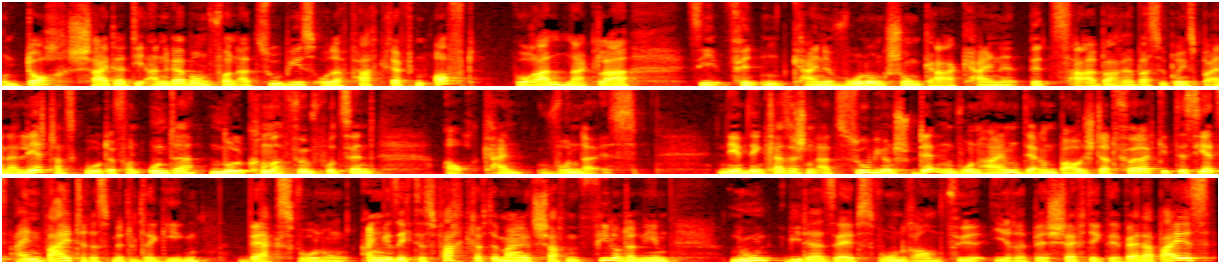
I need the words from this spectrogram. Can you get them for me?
Und doch scheitert die Anwerbung von Azubis oder Fachkräften oft Woran? Na klar, sie finden keine Wohnung, schon gar keine bezahlbare, was übrigens bei einer Leerstandsquote von unter 0,5 Prozent auch kein Wunder ist. Neben den klassischen Azubi- und Studentenwohnheimen, deren Bau die Stadt fördert, gibt es jetzt ein weiteres Mittel dagegen, Werkswohnungen. Angesichts des Fachkräftemangels schaffen viele Unternehmen nun wieder selbst Wohnraum für ihre Beschäftigte. Wer dabei ist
